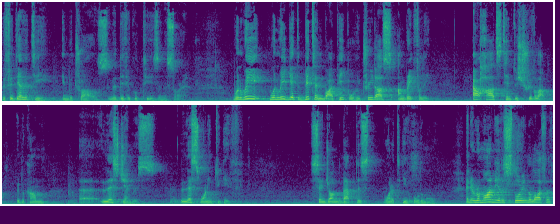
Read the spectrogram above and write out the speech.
the fidelity in the trials, in the difficulties, and the sorrow. When we, when we get bitten by people who treat us ungratefully, our hearts tend to shrivel up. We become uh, less generous, less wanting to give. St. John the Baptist wanted to give all the more. And it reminded me of a story in the life of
